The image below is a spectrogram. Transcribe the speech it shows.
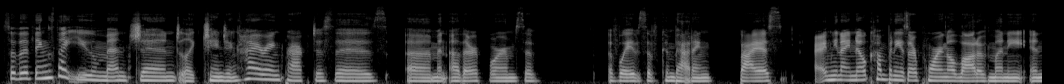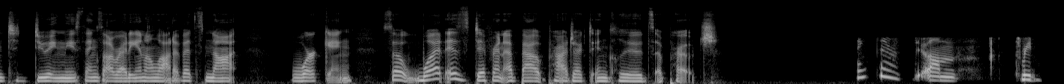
So the things that you mentioned, like changing hiring practices um, and other forms of of ways of combating bias. I mean, I know companies are pouring a lot of money into doing these things already, and a lot of it's not working. So, what is different about Project Include's approach? I think there's um, three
